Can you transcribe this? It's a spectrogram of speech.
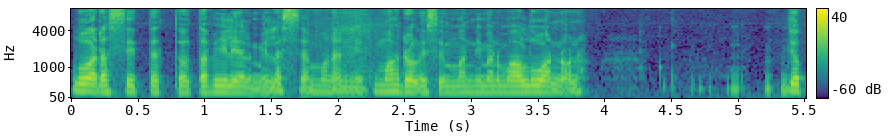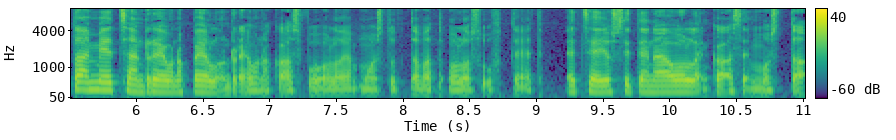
luoda sitten tota viljelmille semmoinen niin kuin mahdollisimman nimenomaan luonnon, jotain metsän reuna, pellon reuna kasvuoloja muistuttavat olosuhteet. Että se ei ole sitten enää ollenkaan semmoista,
